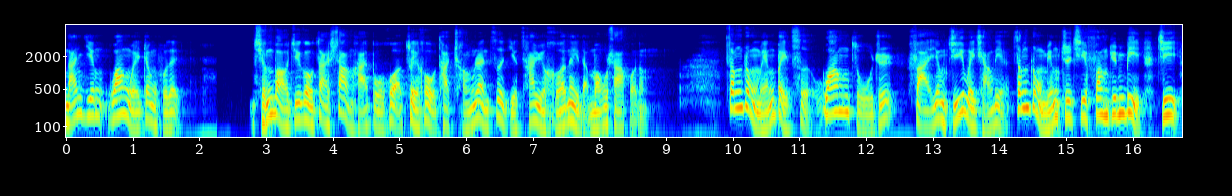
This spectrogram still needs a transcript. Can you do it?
南京汪伪政府的情报机构在上海捕获。最后，他承认自己参与河内的谋杀活动。曾仲明被刺，汪组织反应极为强烈。曾仲明之妻方君碧及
